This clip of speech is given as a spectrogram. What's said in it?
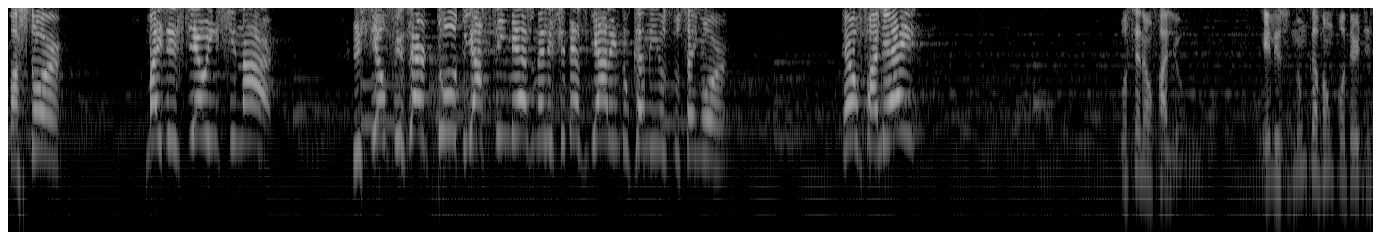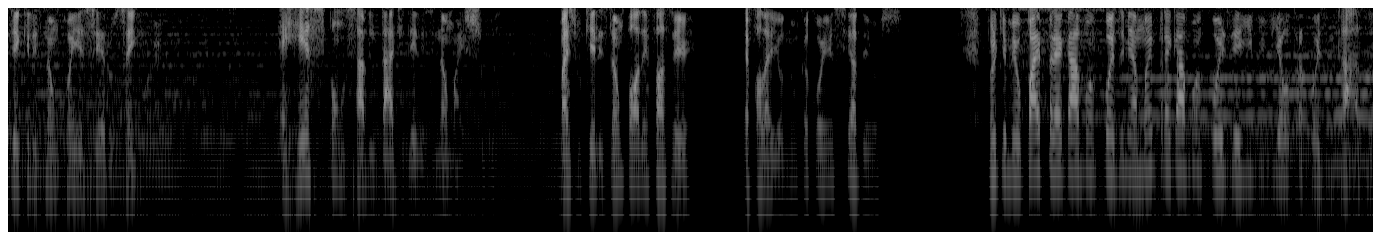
Pastor, mas e se eu ensinar? E se eu fizer tudo e assim mesmo eles se desviarem do caminhos do Senhor? Eu falhei? Você não falhou. Eles nunca vão poder dizer que eles não conheceram o Senhor. É responsabilidade deles e não mais sua. Mas o que eles não podem fazer é falar: Eu nunca conheci a Deus. Porque meu pai pregava uma coisa, minha mãe pregava uma coisa e vivia outra coisa em casa.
